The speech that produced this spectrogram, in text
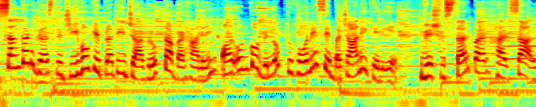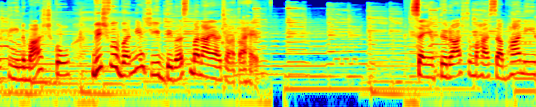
संकटग्रस्त जीवों के प्रति जागरूकता बढ़ाने और उनको विलुप्त होने से बचाने के लिए विश्व स्तर पर हर साल तीन मार्च को विश्व वन्य जीव दिवस मनाया जाता है। संयुक्त राष्ट्र महासभा ने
